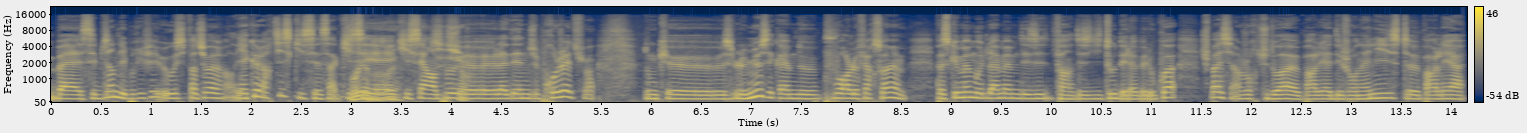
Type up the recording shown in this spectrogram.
bah, c'est bien de les briefer eux aussi. Enfin, tu vois, il y a que l'artiste qui sait ça, qui Oui, sait, bah ouais, qui sait un peu euh, l'ADN du projet, tu vois. Donc, euh, le mieux, c'est quand même de pouvoir le faire soi-même. Parce que même au-delà même des, enfin, des éditos, des labels ou quoi, je sais pas, si un jour tu dois parler à des journalistes, parler à,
